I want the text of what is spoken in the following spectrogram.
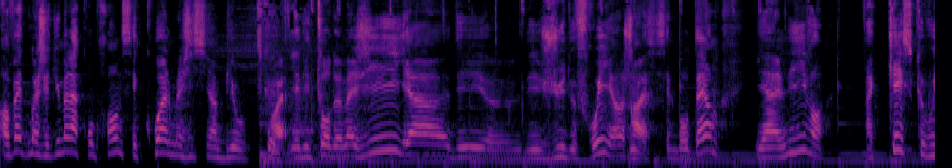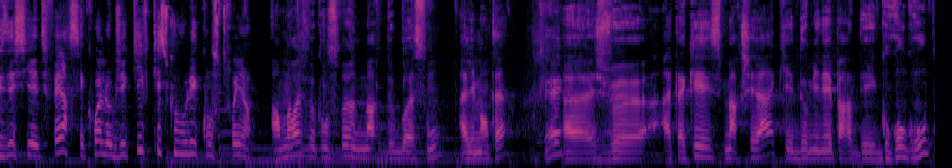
En fait, moi j'ai du mal à comprendre c'est quoi le magicien bio? Parce qu'il Ouais. y a des tours de magie, il y a des, euh, des jus de fruits, hein, je ne sais Ouais. pas si c'est le bon terme, il y a un livre. Enfin, Qu'est-ce que vous essayez de faire? C'est quoi l'objectif? Qu'est-ce que vous voulez construire? Alors moi, je veux construire une marque de boissons alimentaires. Ok. Euh, je veux attaquer ce marché-là qui est dominé par des gros groupes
